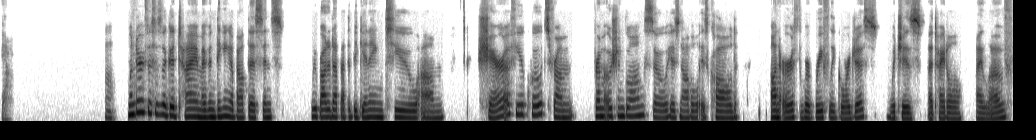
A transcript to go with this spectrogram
Yeah. Hmm. Wonder if this is a good time. I've been thinking about this since we brought it up at the beginning to um, share a few quotes from from Ocean. So his novel is called On Earth We're Briefly Gorgeous, which is a title I love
